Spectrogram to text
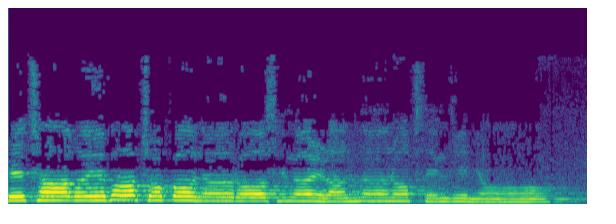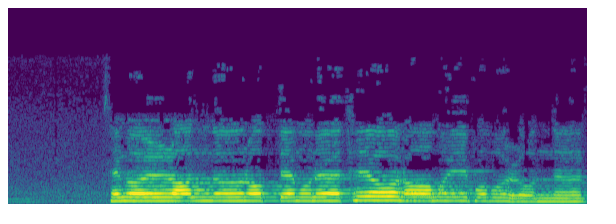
취착의 법 조건으로 생을 낳는 업 생기며 생을 낳는 업 때문에 태어남의 법을 얻네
